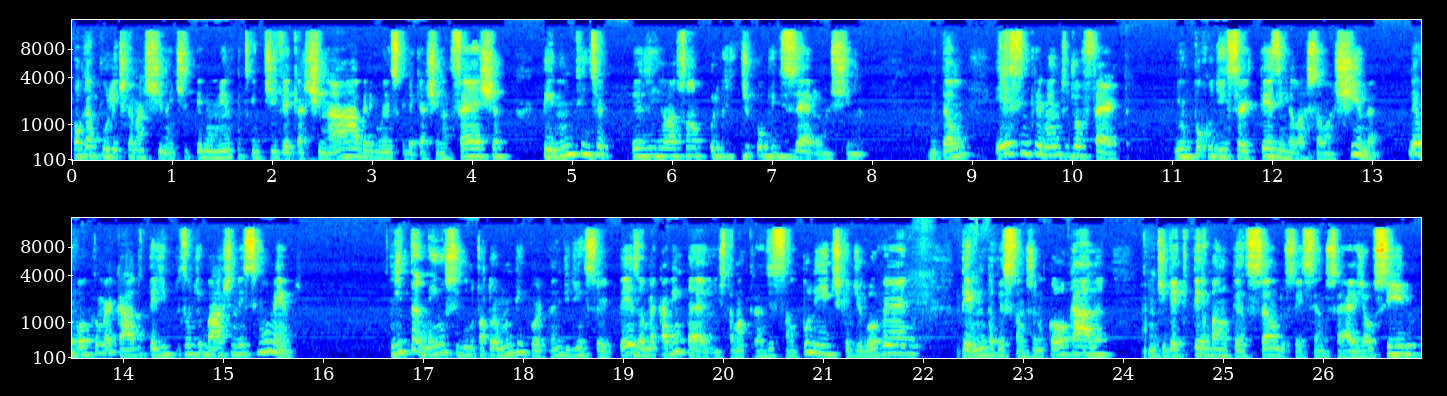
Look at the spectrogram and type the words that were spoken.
Qual é a política na China? A gente tem momentos que a gente vê que a China abre, momentos que vê que a China fecha. Tem muita incerteza em relação à política de Covid-0 na China. Então, esse incremento de oferta e um pouco de incerteza em relação à China levou que o mercado esteja em posição de baixa nesse momento. E também um segundo fator muito importante de incerteza é o mercado interno. A gente está numa transição política de governo, tem muita questão sendo colocada. A gente vê que teve manutenção dos 600 reais de auxílio,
